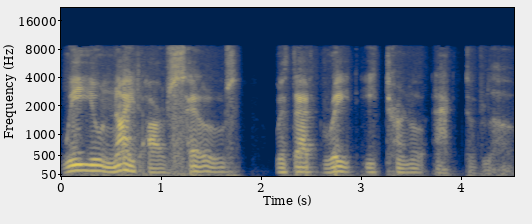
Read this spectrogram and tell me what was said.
We unite ourselves with that great eternal act of love.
